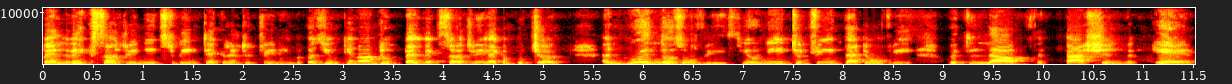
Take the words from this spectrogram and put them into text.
pelvic surgery needs to be integral to training because you cannot do pelvic surgery like a butcher and ruin those ovaries. You need to treat that ovary with love, with passion, with care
